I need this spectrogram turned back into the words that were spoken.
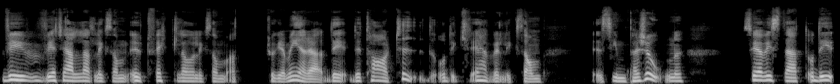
Vi vet ju alla att liksom utveckla och liksom att programmera, det, det tar tid och det kräver liksom eh, sin person. Så jag visste att, och det,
